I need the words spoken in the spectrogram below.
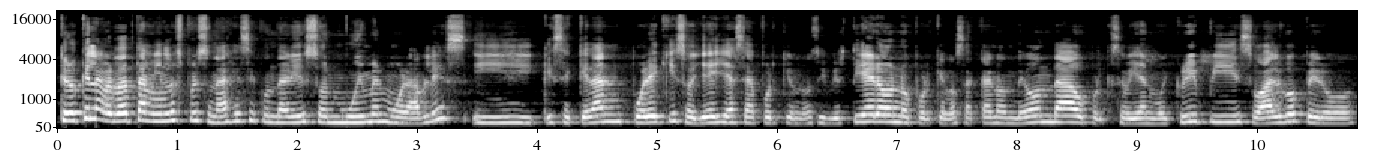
creo que la verdad también los personajes secundarios son muy memorables y que se quedan por X o Y, ya sea porque nos divirtieron o porque nos sacaron de onda o porque se veían muy creepy o algo, pero,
